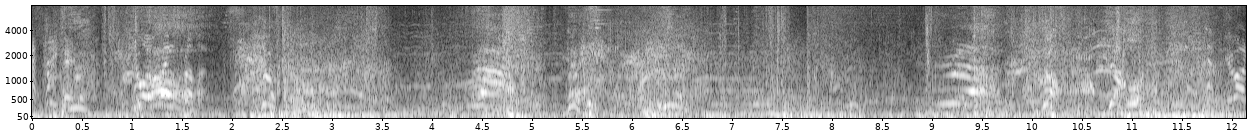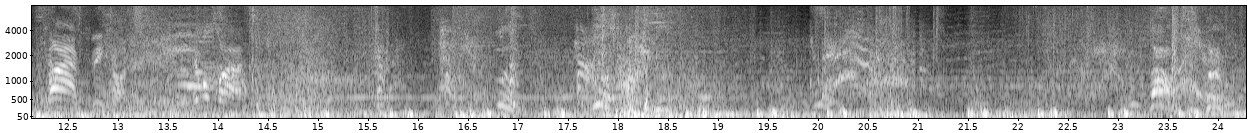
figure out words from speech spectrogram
Nasty! You away from it! You're on fire, Kratos! It will pass! The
